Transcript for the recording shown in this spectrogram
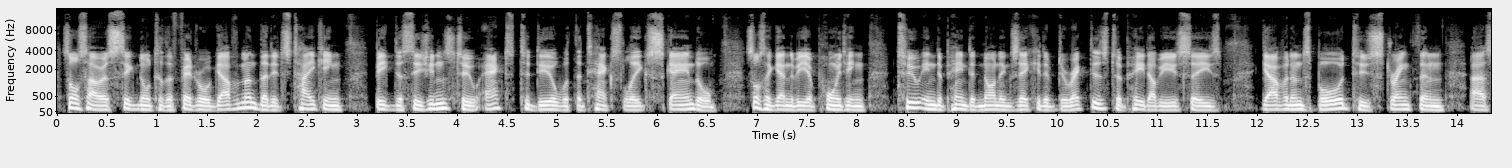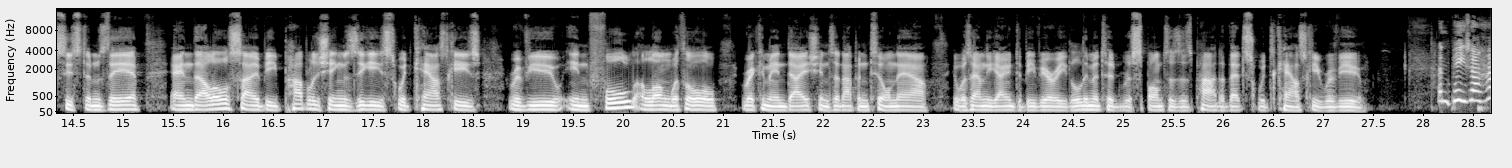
It's also a signal to the federal government that it's taking big decisions to act to deal with the tax leak scandal It's also going to be appointing two independent non executive directors to PwC's governance board to strengthen uh, systems there. And they'll also be publishing Ziggy Switkowski's review in full, along with all recommendations. And up until now, it was only going to be very limited responses as part of that Switkowski review. And Peter, how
